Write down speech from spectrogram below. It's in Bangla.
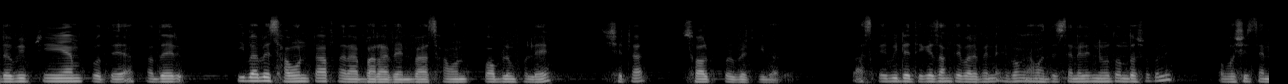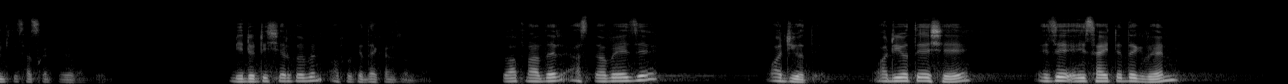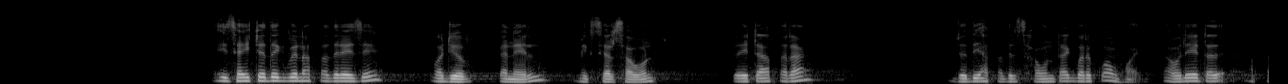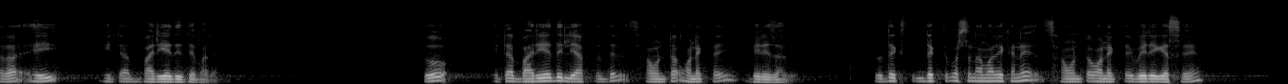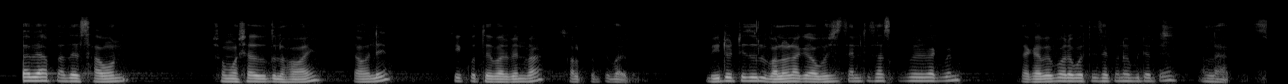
অ্যাডোবি প্রিমিয়াম প্রোতে আপনাদের কীভাবে সাউন্ডটা আপনারা বাড়াবেন বা সাউন্ড প্রবলেম হলে সেটা সলভ করবেন কীভাবে? তো আজকের ভিডিও থেকে জানতে পারবেন এবং আমাদের চ্যানেলের নতুন দর্শক হলে অবশ্যই চ্যানেলটি সাবস্ক্রাইব করে রাখবেন। ভিডিওটি শেয়ার করবেন অপরকে দেখার জন্য। তো আপনাদের আসতে হবে এই যে অডিওতে অডিওতে এসে এই যে এই সাইটে দেখবেন, এই সাইটে দেখবেন আপনাদের এই যে অডিও প্যানেল, মিক্সার সাউন্ড। তো এটা আপনারা যদি আপনাদের সাউন্ডটা একবারে কম হয়, তাহলে এটা আপনারা এই এটা বাড়িয়ে দিতে পারেন। তো এটা বাড়িয়ে দিলে আপনাদের সাউন্ডটা অনেকটাই বেড়ে যাবে। তো দেখ- দেখতে পাচ্ছেন আমার এখানে সাউন্ডটা অনেকটাই বেড়ে গেছে। তবে আপনাদের সাউন্ড সমস্যা যদি হয়, তাহলে ঠিক করতে পারবেন বা সলভ করতে পারবেন। ভিডিওটি যদি ভালো লাগে, অবশ্যই চ্যানেলটি সাবস্ক্রাইব করে রাখবেন। দেখাবে পরবর্তী যে কোনো ভিডিওতে। আল্লাহ হাফিজ।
